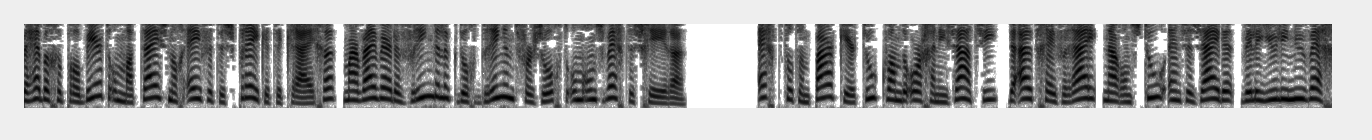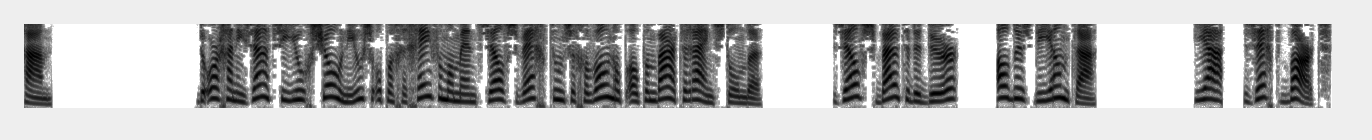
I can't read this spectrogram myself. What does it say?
We hebben geprobeerd om Matthijs nog even te spreken te krijgen, maar wij werden vriendelijk doch dringend verzocht om ons weg te scheren. Echt tot een paar keer toe kwam de organisatie, de uitgeverij, naar ons toe en ze zeiden: willen jullie nu weggaan? De organisatie joeg shownieuws op een gegeven moment zelfs weg toen ze gewoon op openbaar terrein stonden. Zelfs buiten de deur, aldus Dianta. Ja, zegt Bart.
